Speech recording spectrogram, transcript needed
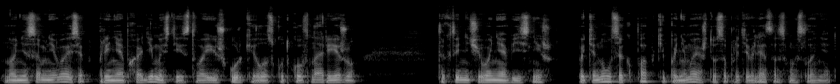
но не сомневайся, при необходимости из твоей шкурки лоскутков нарежу. Так ты ничего не объяснишь? Потянулся к папке, понимая, что сопротивляться смысла нет.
